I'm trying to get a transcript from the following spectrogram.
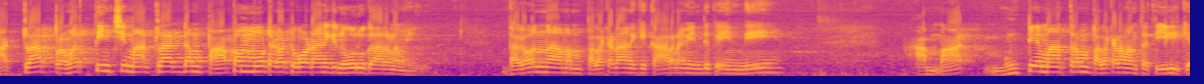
అట్లా ప్రవర్తించి మాట్లాడడం పాపం మూట కట్టుకోవడానికి నోరు కారణమైంది భగవన్నామం పలకడానికి కారణం ఎందుకైంది ఆ మా ఉంటే మాత్రం పలకడం అంత తేలిక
